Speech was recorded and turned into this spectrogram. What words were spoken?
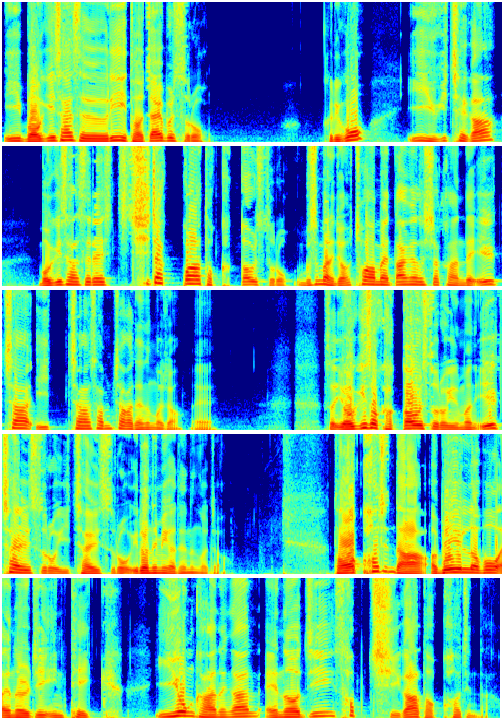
이 먹이 사슬이 더 짧을수록, 그리고 이 유기체가 먹이사슬의 시작과 더 가까울수록 무슨 말이죠? 처음에 땅에서 시작하는데 1차, 2차, 3차가 되는 거죠. 예. 그래서 여기서 가까울수록이면 1차일수록 2차일수록 이런 의미가 되는 거죠. 더 커진다. available energy intake. 이용 가능한 에너지 섭취가 더 커진다.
